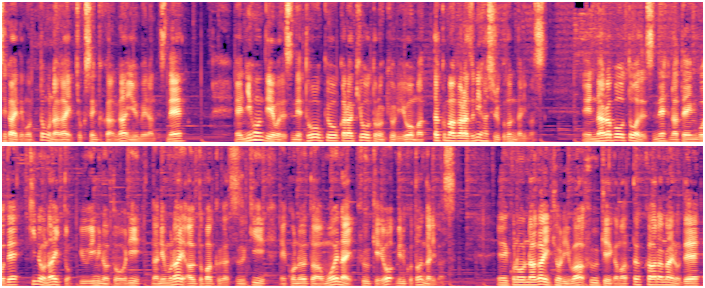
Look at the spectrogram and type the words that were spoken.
世界で最も長い直線区間が有名なんですね。日本で言えばですね、東京から京都の距離を全く曲がらずに走ることになります。並ぼうとはですね、ラテン語で木のないという意味の通り、何もないアウトバックが続き、この世とは思えない風景を見ることになります。この長い距離は風景が全く変わらないので、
